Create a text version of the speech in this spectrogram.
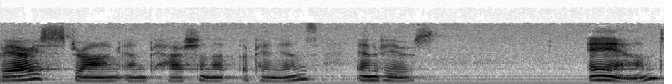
very strong and passionate opinions and views. And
